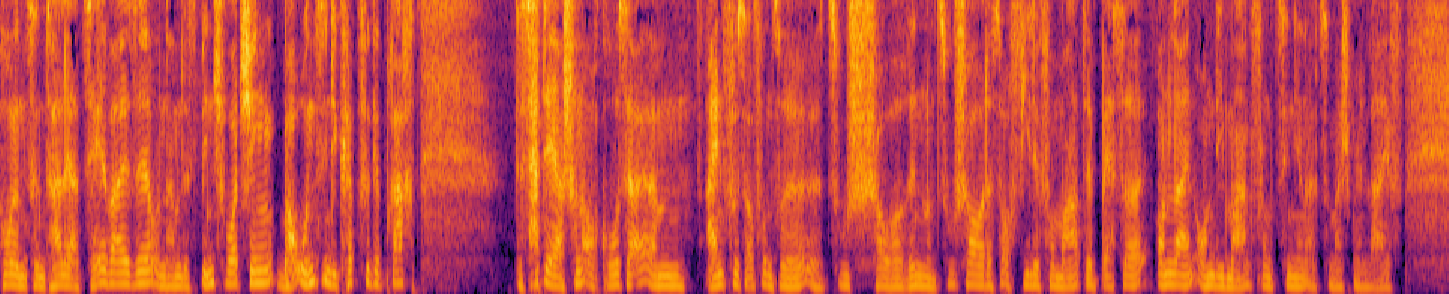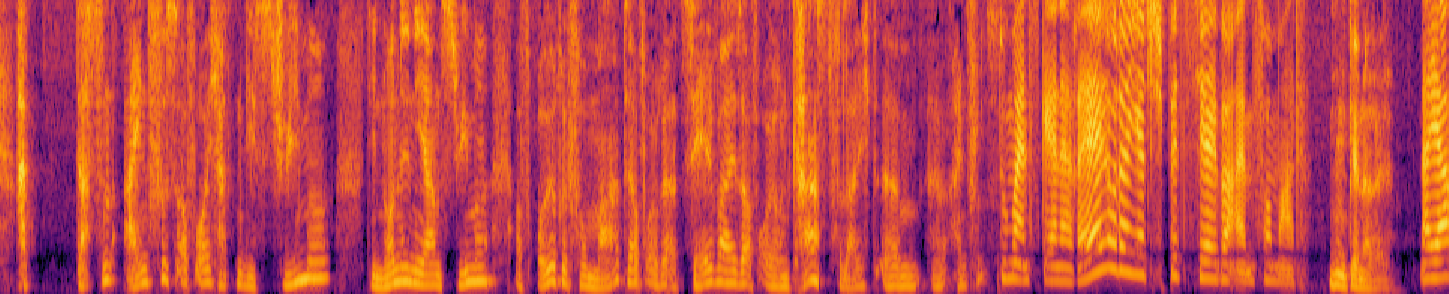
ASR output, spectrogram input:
horizontale Erzählweise und haben das Binge-Watching bei uns in die Köpfe gebracht das hatte ja schon auch große ähm, Einfluss auf unsere äh, Zuschauerinnen und Zuschauer, dass auch viele Formate besser online on demand funktionieren als zum Beispiel live. Hat das einen Einfluss auf euch? Hatten die Streamer, die nonlinearen Streamer, auf eure Formate, auf eure Erzählweise, auf euren Cast vielleicht ähm, äh, Einfluss? Du meinst generell oder jetzt speziell bei einem Format? Hm, generell. Naja,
